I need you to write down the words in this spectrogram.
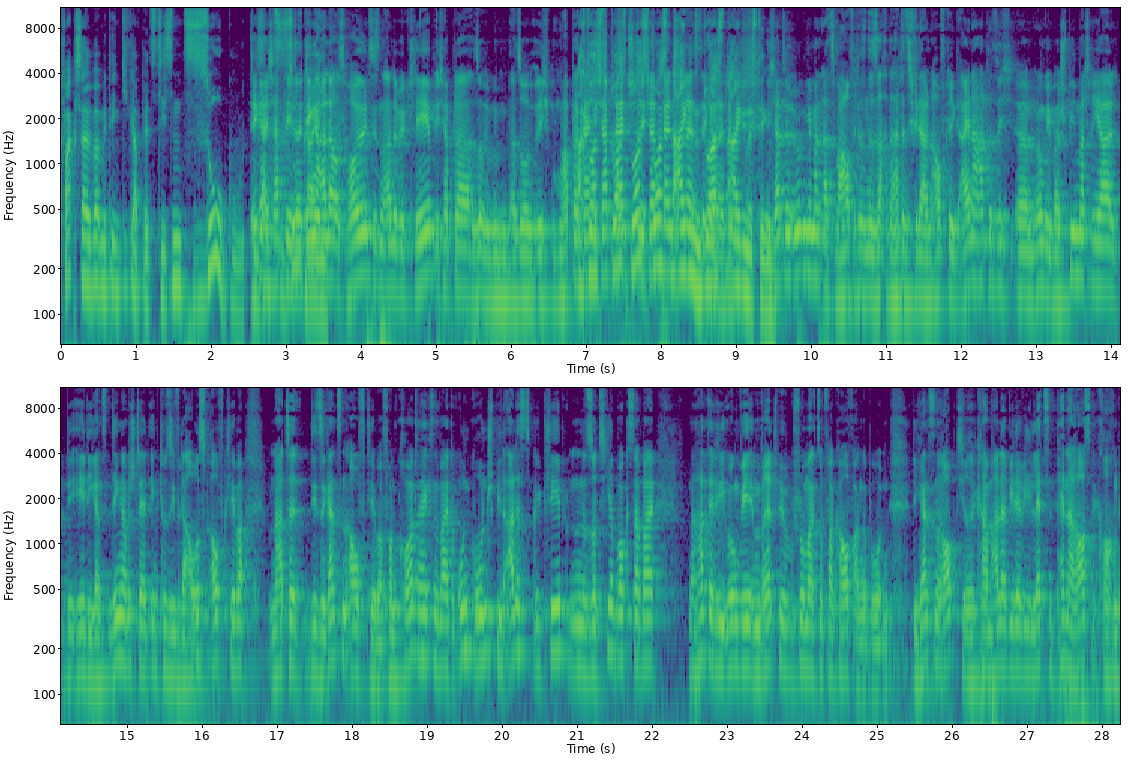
Quacksalber mit den Gigabits. Die sind so gut. Die Digga, ich habe so diese Dinge geil. alle aus Holz, die sind alle beklebt. Ich habe da, also, also ich habe da Ach, kein, du hast- ich hab du hast- keinen du hast- ich hab du hast keinen eigenen- Stress, du Digga, hast ein eigenes Ding. Ich hatte irgendjemand, das war auch wieder so eine Sache, da hatte sich wieder einen aufgeregt. Einer hatte sich ähm, irgendwie bei Spielmaterial.de die ganzen Dinger bestellt, inklusive der Aus Aufkleber und hatte diese ganzen Aufkleber von Kräuterhexenweite und Grundspiel alles geklebt und eine Sortierbox dabei. Dann hat er die irgendwie im Brettspielflohmarkt zum Verkauf angeboten. Die ganzen Raubtiere kamen alle wieder wie die letzten Penner rausgekrochen.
